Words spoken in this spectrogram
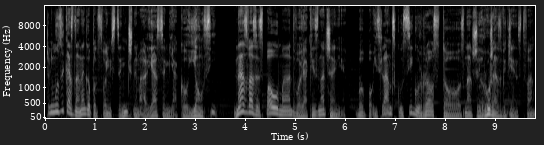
czyli muzyka znanego pod swoim scenicznym aliasem jako Jonsi. Nazwa zespołu ma dwojakie znaczenie, bo po islandzku Sigur Ros to znaczy róża zwycięstwa,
